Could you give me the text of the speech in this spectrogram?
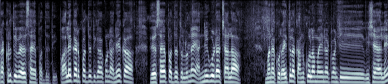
ప్రకృతి వ్యవసాయ పద్ధతి. పాలేకర్ పద్ధతి కాకుండా అనేక వ్యవసాయ పద్ధతులు ఉన్నాయి అన్నీ కూడా చాలా మనకు రైతులకు అనుకూలమైనటువంటి విషయాలే.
